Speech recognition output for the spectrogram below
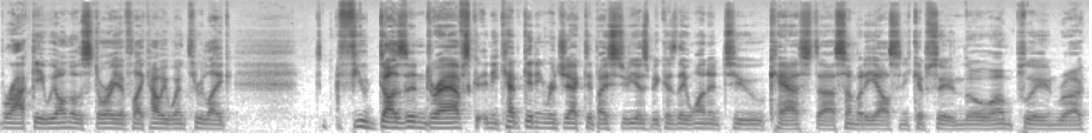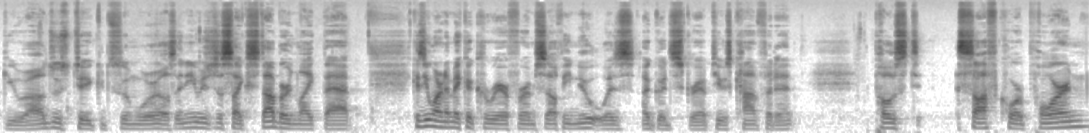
Rocky, we all know the story of like how he went through like a few dozen drafts and he kept getting rejected by studios because they wanted to cast uh, somebody else and he kept saying no i'm playing rocky. I'll just take it somewhere else. And he was just like stubborn like that because he wanted to make a career for himself. He knew it was a good script. He was confident. Post softcore porn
